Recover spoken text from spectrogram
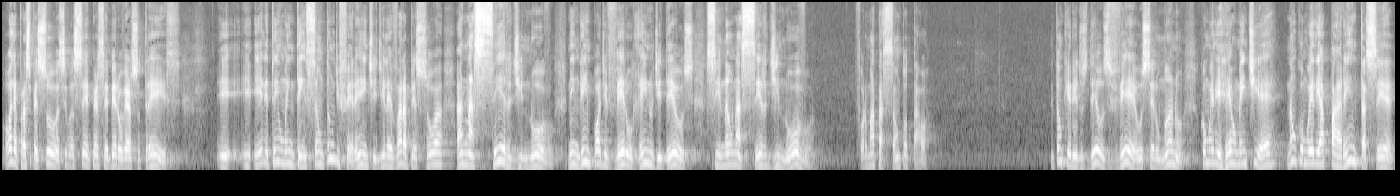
olha para as pessoas, se você perceber o verso 3, e, e, e, ele tem uma intenção tão diferente de levar a pessoa a nascer de novo. Ninguém pode ver o reino de Deus se não nascer de novo. Formatação total. Então, queridos, Deus vê o ser humano como ele realmente é, não como ele aparenta ser,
